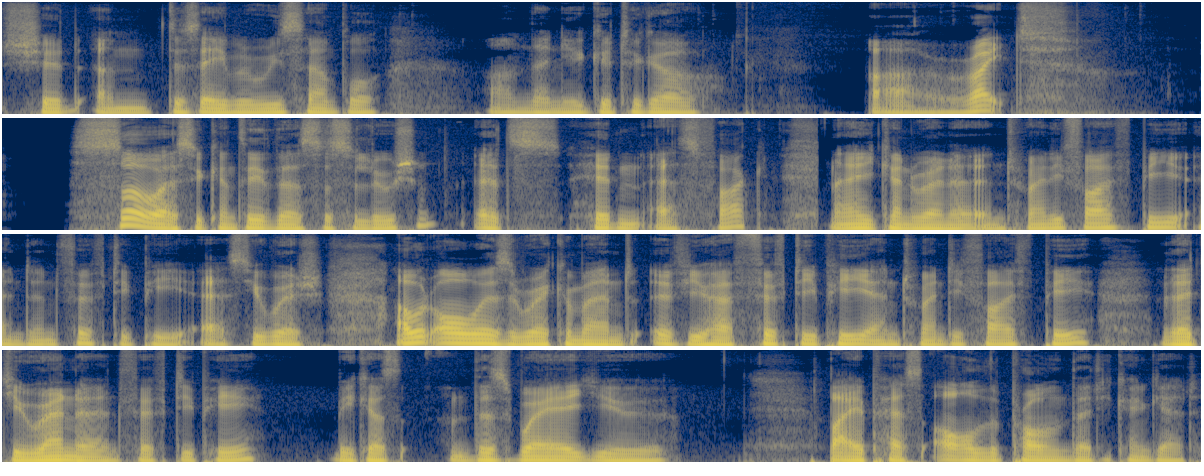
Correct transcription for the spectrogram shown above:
shit and disable resample, and then you're good to go. Alright. So as you can see there's a solution. It's hidden as fuck. Now you can render in 25p and in 50p as you wish. I would always recommend if you have 50p and 25p that you render in 50p because this way you bypass all the problem that you can get.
